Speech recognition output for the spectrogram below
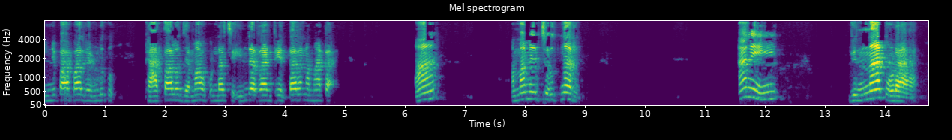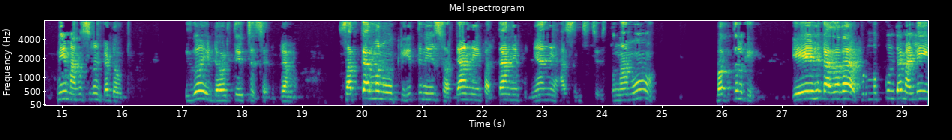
పుణ్య పాపాలు రెండు ఖాతాలో జమ అవ్వకుండా చేయిందర్రా అంటే వింటారన్నమాట ఆ? అమ్మ మీరు చెబుతున్నారు. అని విన్నా కూడా మీ మనసులో ఇంకా డౌట్ ఇదిగో ఈ డౌట్ తీర్చేసాడు బ్రహ్మ. సత్కర్మను కీర్తిని స్వర్గాన్ని ఫలితాన్ని పుణ్యాన్ని ఆశించి చేస్తున్నాము. భక్తులకి ఏమి కదరా ఇప్పుడు మొక్కుంటే మళ్ళీ ఈ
